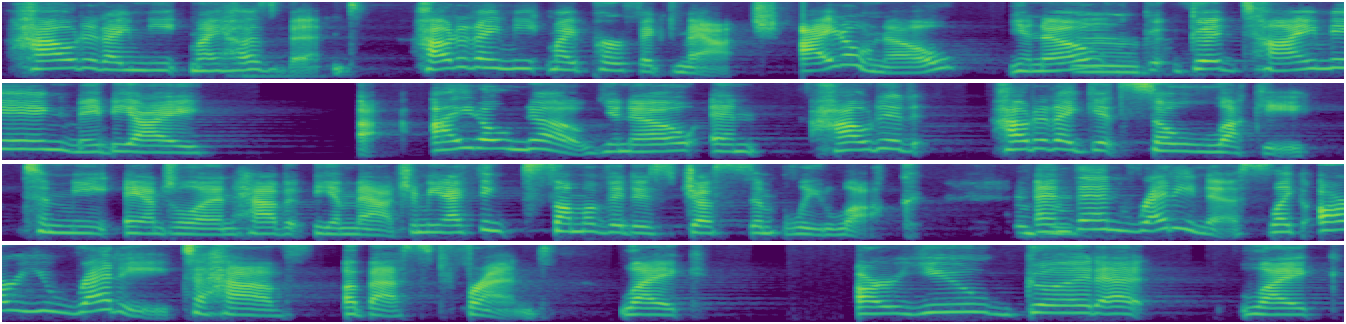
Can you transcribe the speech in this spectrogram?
how did I meet my husband? How did I meet my perfect match? I don't know. You know, Mm. G- good timing. Maybe I, I, I don't know. You know, and how did how did I get so lucky to meet Angela and have it be a match? I mean, I think some of it is just simply luck, and then readiness. Like, are you ready to have a best friend? Like, are you good at like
